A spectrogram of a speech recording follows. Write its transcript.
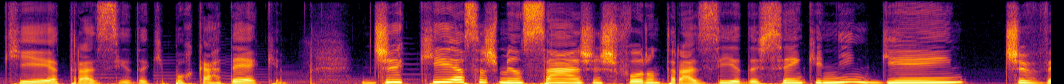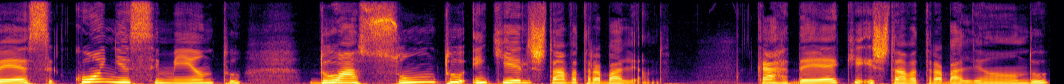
que é trazida aqui por Kardec, de que essas mensagens foram trazidas sem que ninguém tivesse conhecimento do assunto em que ele estava trabalhando. Kardec estava trabalhando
